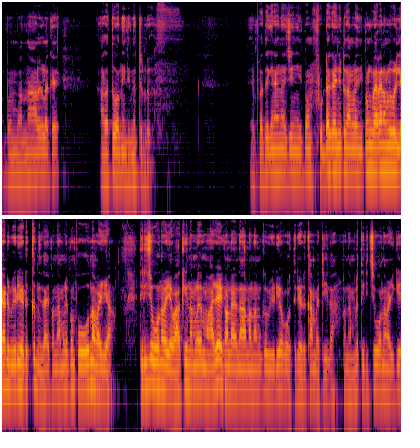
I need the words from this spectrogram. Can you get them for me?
അപ്പം വന്ന ആളുകളൊക്കെ അകത്ത് വന്ന് ഇരുന്നിട്ടുണ്ട്. ഇപ്പോഴത്തേക്കിനെന്ന് വെച്ച് കഴിഞ്ഞാൽ ഇപ്പം ഫുഡൊക്കെ കഴിഞ്ഞിട്ട് നമ്മൾ ഇനിയിപ്പം വേറെ നമ്മൾ വലിയതായിട്ട് വീഡിയോ എടുക്കുന്നില്ല. ഇപ്പം നമ്മളിപ്പം പോകുന്ന വഴിയാണ് തിരിച്ചു പോകുന്ന വഴിയാണ് ബാക്കി നമ്മൾ മഴയൊക്കെ ഉണ്ടായിരുന്ന കാരണം നമുക്ക് വീഡിയോ ഒത്തിരി എടുക്കാൻ പറ്റിയില്ല. അപ്പം നമ്മൾ തിരിച്ചു പോകുന്ന വഴിക്ക്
